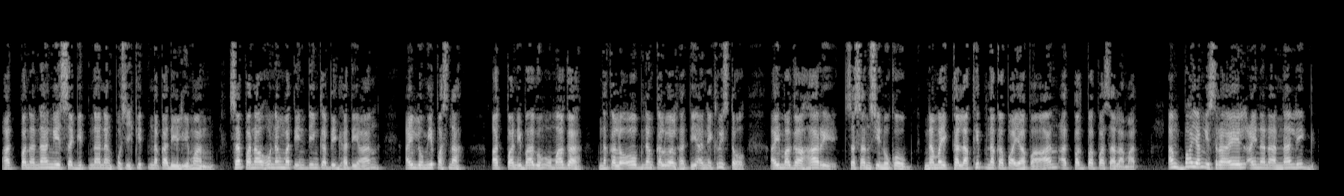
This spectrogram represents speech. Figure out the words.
at pananangis sa gitna ng pusikit na kadiliman sa panahon ng matinding kapighatian ay lumipas na at panibagong umaga na kaloob ng kalwalhatian ni Kristo ay magahari sa sansinukob na may kalakip na kapayapaan at pagpapasalamat. Ang bayang Israel ay nananalig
